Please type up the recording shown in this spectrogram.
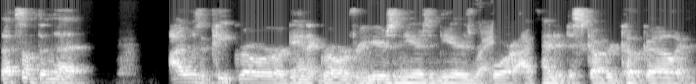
That's something that I was a peat grower, organic grower for years and years and years Right. before I kind of discovered cocoa and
